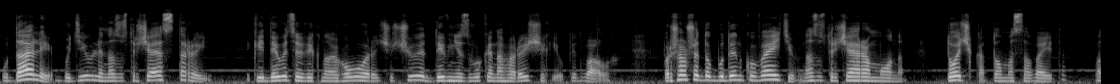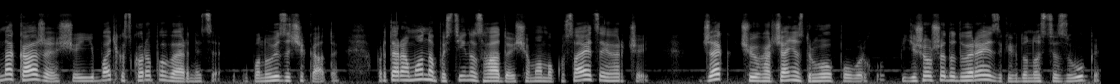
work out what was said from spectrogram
Удалі будівлі нас зустрічає старий, який дивиться в вікно і говорить, що чує дивні звуки на горищах і у підвалах. Прийшовши до будинку Вейтів, нас зустрічає Рамона, дочка Томаса Вейта. Вона каже, що її батько скоро повернеться і пропонує зачекати. Проте Рамона постійно згадує, що мама кусається і гарчить. Джек чує гарчання з другого поверху. Підійшовши до дверей, з яких доносяться звуки,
